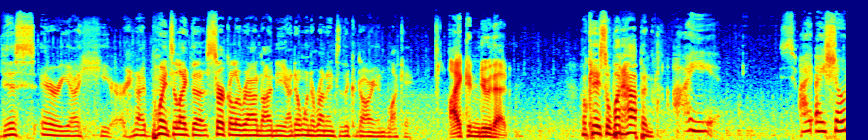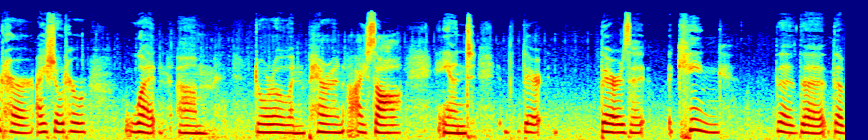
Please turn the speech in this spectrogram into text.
this area here. And I point to like the circle around Ani. I don't want to run into the Kadarian blockade. I can do that. Okay, so what happened? I, I, I showed her. I showed her what um, Dorro and Perrin I saw, and there, there's a, a king, the the the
